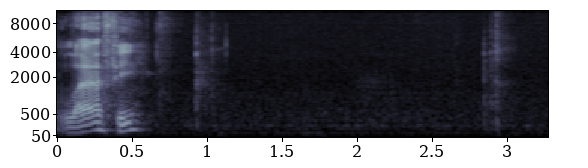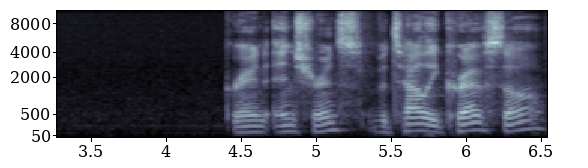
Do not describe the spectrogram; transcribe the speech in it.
Laffy. Grand Entrance, Vitali Kravtsov.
